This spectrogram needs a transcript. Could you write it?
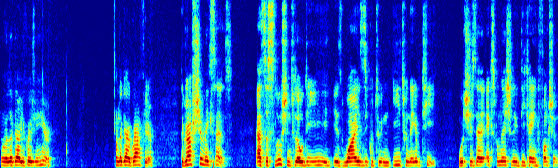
And we look at our equation here. And look at our graph here. The graph should make sense, as the solution to the ODE is y is equal to e to negative t, which is an exponentially decaying function.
